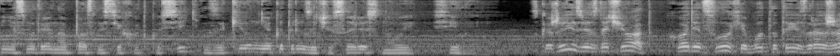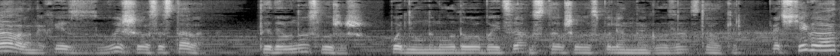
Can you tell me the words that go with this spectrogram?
и, несмотря на опасность их откусить, языки у некоторых зачесались новой силой. «Скажи, звездочет, ходят слухи, будто ты из разжалованных, из высшего состава. Ты давно служишь?» поднял на молодого бойца, уставшего воспаленные глаза, сталкер. «Почти год»,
